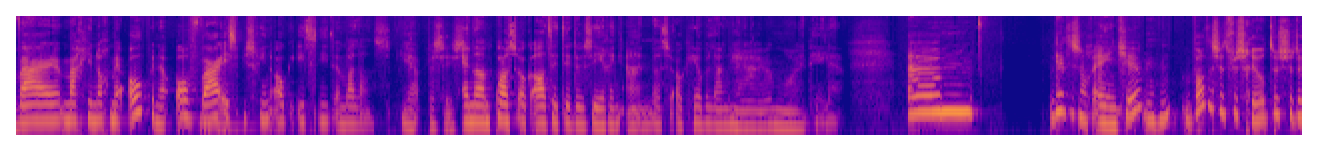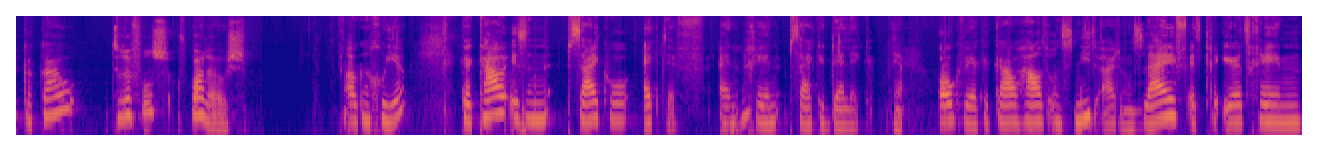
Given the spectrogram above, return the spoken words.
Waar mag je nog meer openen? Of waar is misschien ook iets niet in balans? ja, precies. En dan pas ook altijd de dosering aan. Dat is ook heel belangrijk. ja, heel mooi. delen. Ehm, dit is nog eentje. Mhm. Wat is het verschil tussen de cacao, truffels of paddo's? Ook een goeie. Cacao is een psychoactive en Mhm. geen psychedelic. Ja. Ook weer, cacao haalt ons niet uit ons lijf. Het creëert geen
